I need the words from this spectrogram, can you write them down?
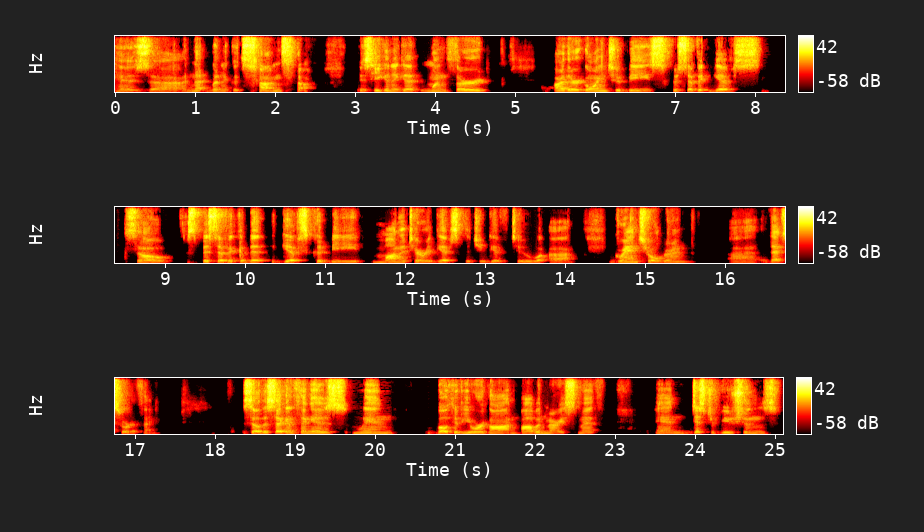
has uh, not been a good son, so is he going to get one third? Are there going to be specific gifts? So, specific gifts could be monetary gifts that you give to uh, grandchildren, uh, that sort of thing. So, the second thing is when both of you are gone, Bob and Mary Smith, and distributions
